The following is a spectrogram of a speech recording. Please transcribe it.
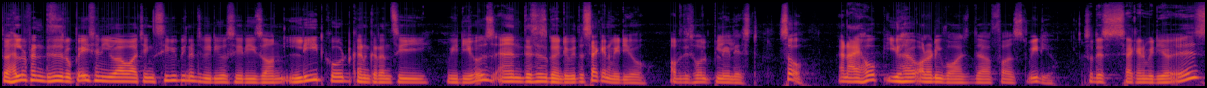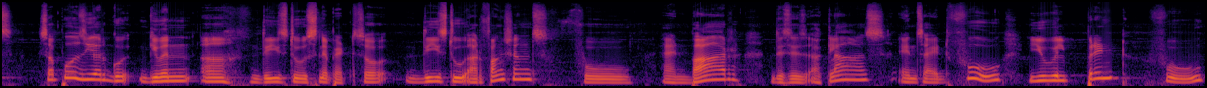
So hello friend, this is Rupesh and you are watching CppNuts video series on LeetCode concurrency videos and this is going to be the second video of this whole playlist. So, and I hope you have already watched the first video. So this second video is, suppose you are given uh, these two snippets. So these two are functions, foo and bar. This is a class. Inside foo, you will print foo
